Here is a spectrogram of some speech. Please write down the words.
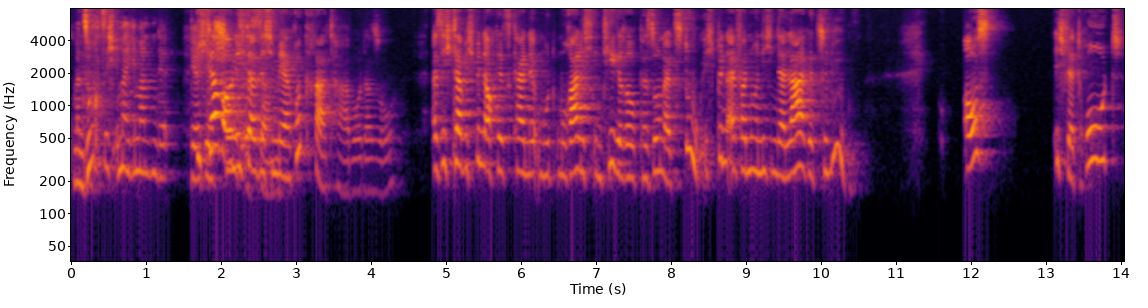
Man sucht sich immer jemanden, der, der Ich glaube auch nicht, dass ich dann. mehr Rückgrat habe oder so. Also ich glaube, ich bin auch jetzt keine mo- moralisch integere Person als du. Ich bin einfach nur nicht in der Lage zu lügen. Aus, ich werde rot,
